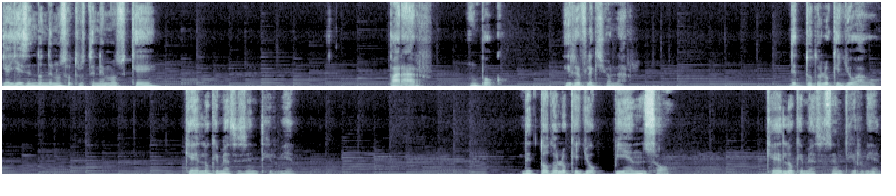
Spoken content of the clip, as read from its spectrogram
Y ahí es en donde nosotros tenemos que parar un poco y reflexionar de todo lo que yo hago. ¿Qué es lo que me hace sentir bien? De todo lo que yo pienso, ¿qué es lo que me hace sentir bien?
